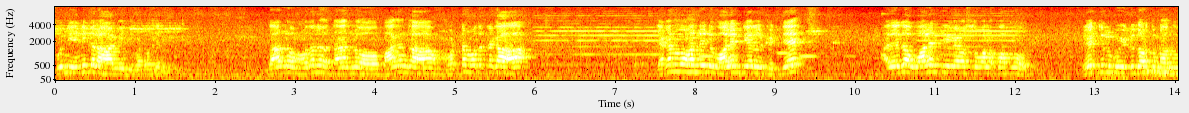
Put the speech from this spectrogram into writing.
కొన్ని ఎన్నికల హామీలు ఇవ్వడం జరిగింది. దానిలో మొదలు దానిలో భాగంగా మొట్టమొదటగా జగన్మోహన్ రెడ్డి వాలంటీర్లు పెడితే అదేదో వాలంటీర్ వ్యవస్థ వల్ల పాపం రేతులు ఇల్లు దొరుకుతున్నారు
